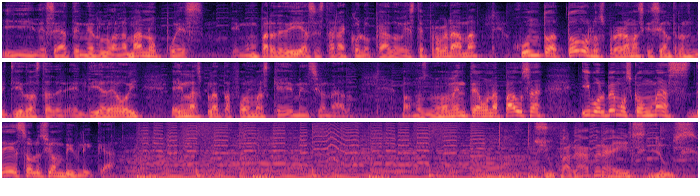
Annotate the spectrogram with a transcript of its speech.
y desea tenerlo a la mano, pues en un par de días estará colocado este programa junto a todos los programas que se han transmitido hasta el día de hoy en las plataformas que he mencionado. Vamos nuevamente a una pausa y volvemos con más de Solución Bíblica. Su palabra es luz.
